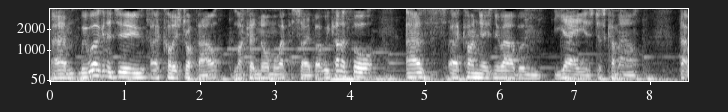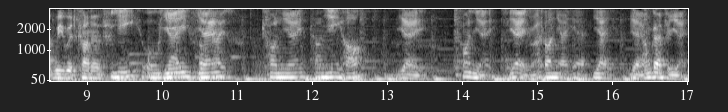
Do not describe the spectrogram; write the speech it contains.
um, we were going to do a college dropout, like a normal episode, but we kind of thought, as uh, Kanye's new album Yay has just come out, that we would kind of Yee or Yay. Fuck yeah. knows. Kanye, Kanye, Yeehaw. Yay, Kanye, it's Yay, right? Kanye. Yeah. Yay. yeah, I'm going for Yay.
